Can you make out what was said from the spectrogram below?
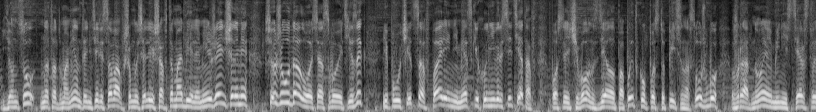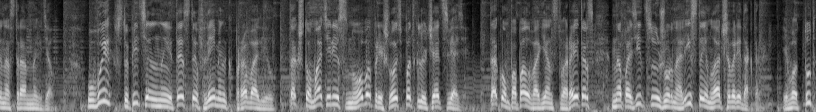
Юнцу, на тот момент интересовавшемуся лишь автомобилями и женщинами, все же удалось освоить язык и поучиться в паре немецких университетов, после чего он сделал попытку поступить на службу в родное Министерство иностранных дел. Увы, вступительные тесты Флеминг провалил, так что матери снова пришлось подключать связи. Так он попал в агентство Reuters на позицию журналиста и младшего редактора. И вот тут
